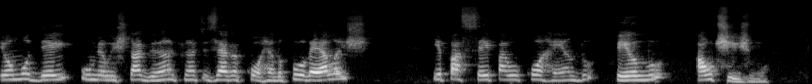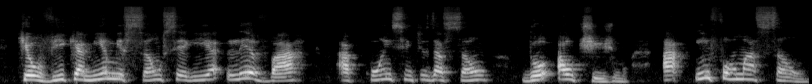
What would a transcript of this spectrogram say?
eu mudei o meu Instagram, que antes era Correndo por Elas, e passei para o Correndo pelo Autismo. Que eu vi que a minha missão seria levar a conscientização do autismo, a informação,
